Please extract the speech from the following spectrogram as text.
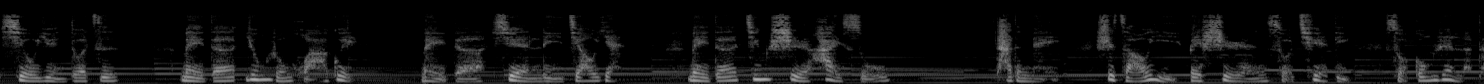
秀韵多姿，美得雍容华贵，美得绚丽娇艳，美的惊世骇俗。她的美是早已被世人所确定、所公认了的。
